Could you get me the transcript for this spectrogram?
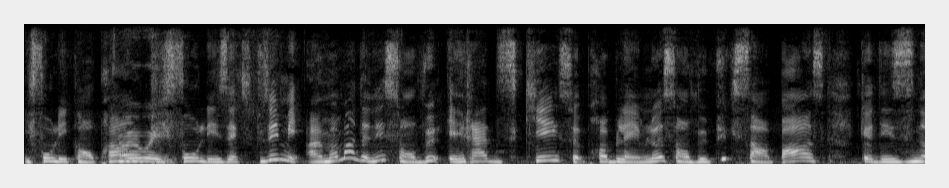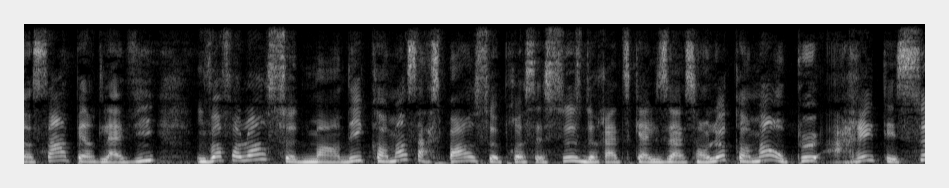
il faut les comprendre il faut les excuser. Mais à un moment donné, si on veut éradiquer ce problème-là, si on veut plus qu'il s'en passe, que des innocents perdent la vie, il va falloir se demander comment ça se passe, ce processus de radicalisation-là, comment on peut arrêter ça,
